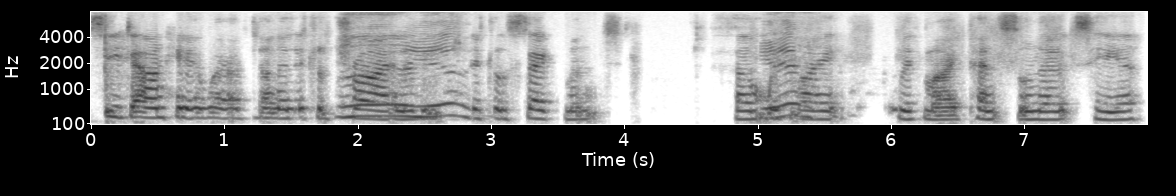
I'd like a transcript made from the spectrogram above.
see down here where I've done a little trial Oh, of each yeah. little segment um, Yeah. with my with my pencil notes here.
